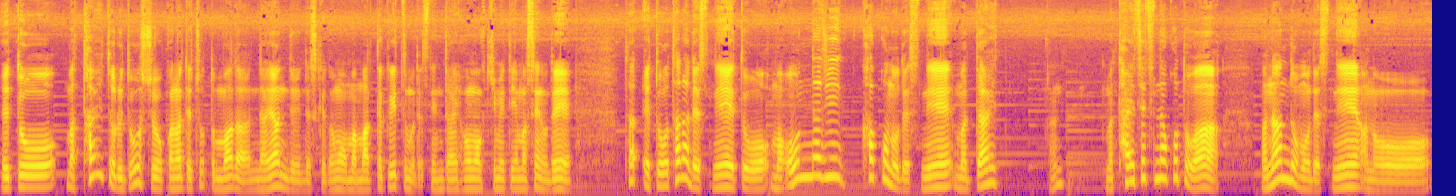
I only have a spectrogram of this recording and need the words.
えっとまあ、タイトルどうしようかなってちょっとまだ悩んでるんですけども、ま、全くいつもですね台本は決めていませんので、た,、えっと、ただですね、えっとまあ、同じ過去のですね、まあ大まあ、大切なことは、まあ、何度もですね、あの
